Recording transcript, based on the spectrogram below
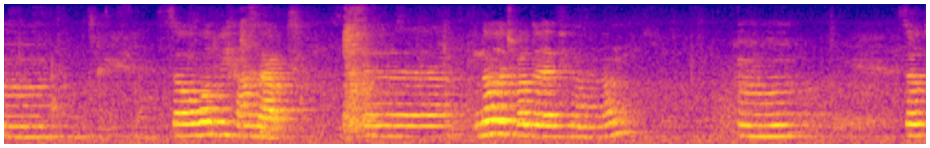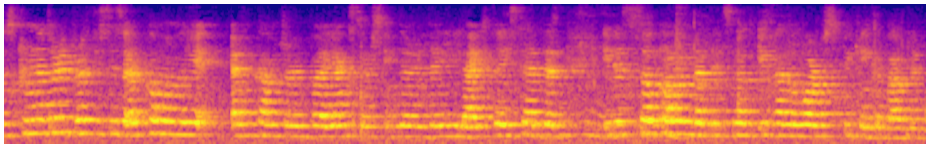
Um, so what we found out. Uh, knowledge about the phenomenon. Um, so discriminatory practices are commonly encountered by youngsters in their daily life. They said that it is so common that it's not even worth speaking about it.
